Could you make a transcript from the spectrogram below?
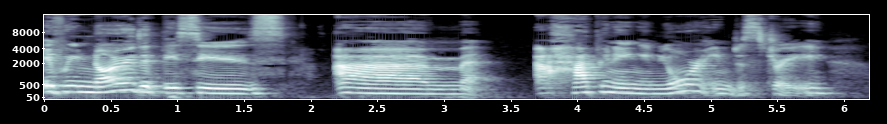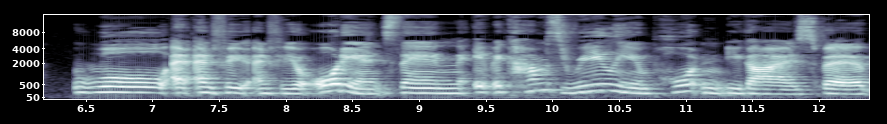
if we know that this is um, happening in your industry well and, and for and for your audience then it becomes really important you guys for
